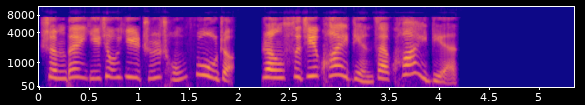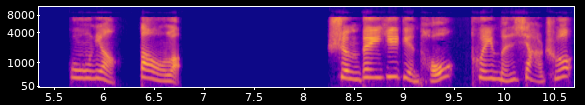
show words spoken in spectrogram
沈贝依就一直重复着，让司机快点，再快点。姑娘到了。沈贝一点头，推门下车，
